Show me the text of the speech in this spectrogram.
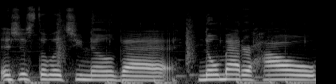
is just to let you know that no matter how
